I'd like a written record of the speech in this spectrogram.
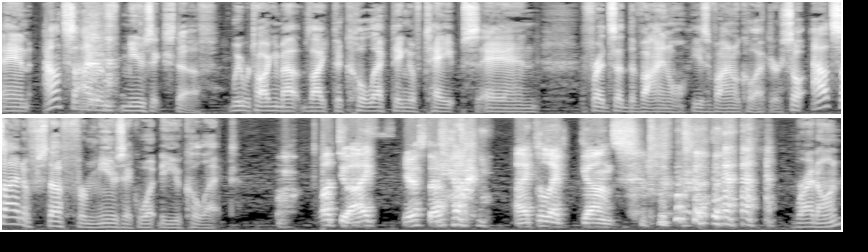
And outside of music stuff, we were talking about like the collecting of tapes and Fred said the vinyl. He's a vinyl collector. So outside of stuff for music, what do you collect? what do I? yes, that. I collect guns. Right on.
